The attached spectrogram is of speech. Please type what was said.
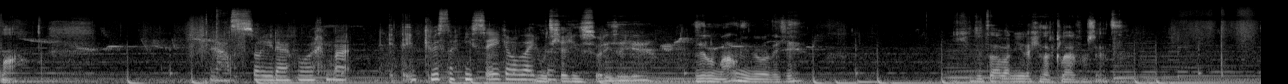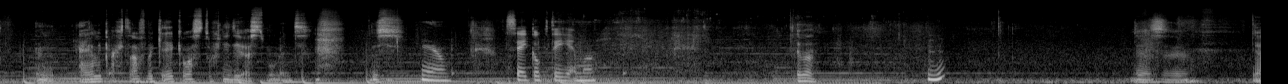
Maar Ja, sorry daarvoor, maar ik, ik wist nog niet zeker of dat ik... moet jij geen sorry zeggen? Dat is helemaal niet nodig, hè? Je doet dat wanneer je daar klaar voor bent. En eigenlijk achteraf bekeken was het toch niet het juiste moment. Dus, Ja, dat zei ik ook tegen Emma. Emma. Mhm. Dus, eh, ja,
